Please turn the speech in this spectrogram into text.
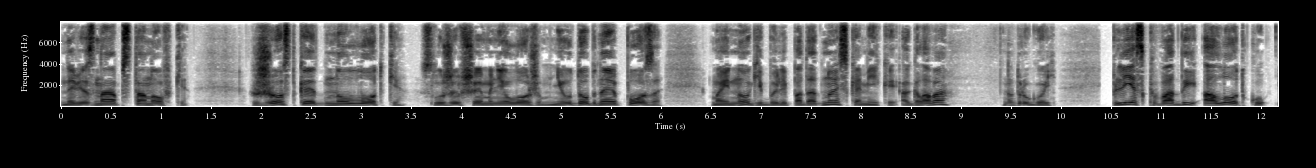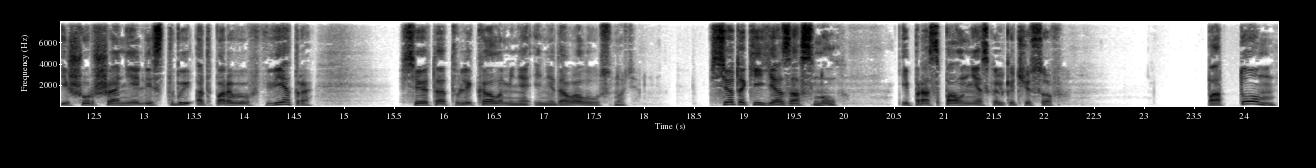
Новизна обстановки, жесткое дно лодки, служившее мне ложем, неудобная поза. Мои ноги были под одной скамейкой, а голова — на другой — плеск воды о лодку и шуршание листвы от порывов ветра — все это отвлекало меня и не давало уснуть. Все-таки я заснул и проспал несколько часов. Потом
